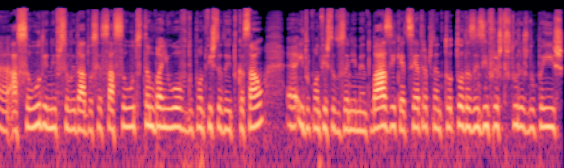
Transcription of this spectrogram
à saúde, a universalidade do acesso à saúde também o houve do ponto de vista da educação uh, e do ponto de vista do saneamento básico, etc. Portanto, to todas as infraestruturas do país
